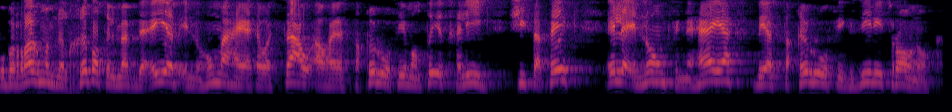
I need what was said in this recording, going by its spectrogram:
وبالرغم من الخطط المبدئية بأن هم هيتوسعوا أو هيستقروا في منطقة خليج شيسابيك إلا أنهم في النهاية بيستقروا في جزيرة رونوك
